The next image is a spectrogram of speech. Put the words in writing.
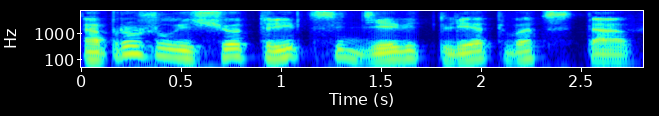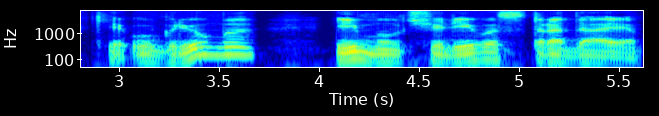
а прожил еще 39 лет в отставке, угрюмо и молчаливо страдая.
